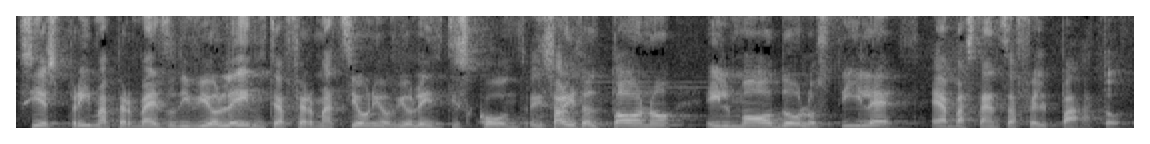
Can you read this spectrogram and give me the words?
si esprima per mezzo di violente affermazioni o violenti scontri. Di solito il tono e il modo, lo stile è abbastanza felpato.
